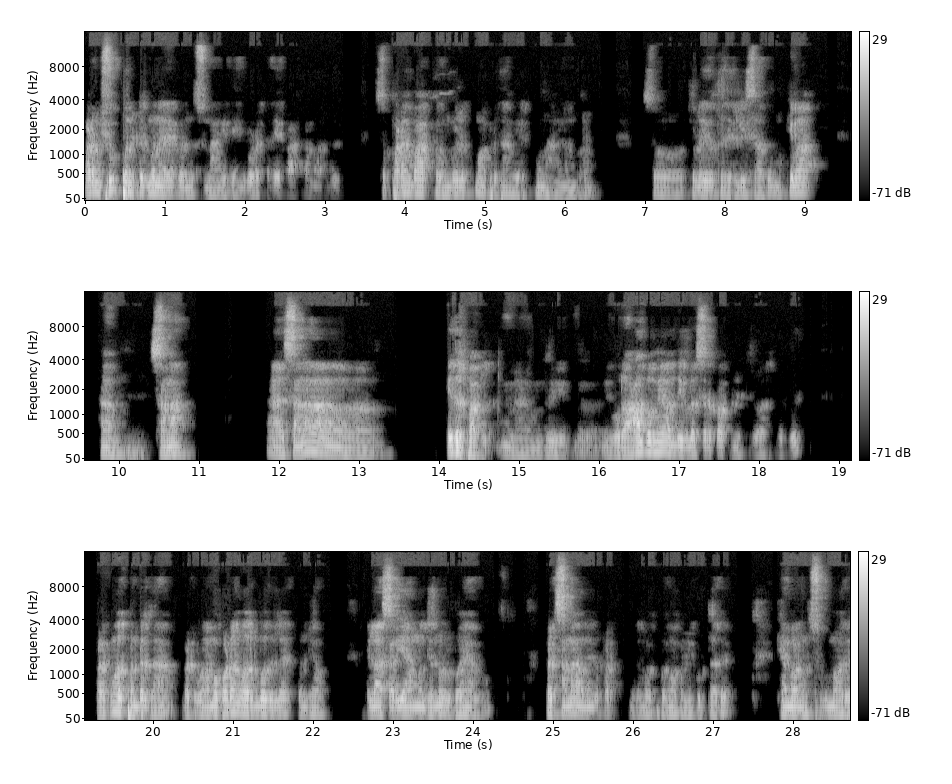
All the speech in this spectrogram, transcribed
படம் ஷூட் பண்ணிட்டு இருக்கும்போது நிறைய பேர் வந்து சொன்னாங்க இது எங்களோட கதையை பார்க்காம இருந்தது. ஸோ படம் பார்க்க உங்களுக்கும் அப்படி தான் இருக்கும் நாங்கள் நம்புகிறோம் ஸோ ஜூலை இருபத்தஞ்சி ரிலீஸ் ஆகுது. முக்கியமாக சனா சனா எதிர்பார்க்கல. நான் வந்து ஒரு ஆல்பமே வந்து இவ்வளோ சிறப்பாக பண்ணிட்டு வருகிறது. வழக்கமாக அது பண்ணுறது தான் பட் நம்ம படம் வரும்போது இல்லை கொஞ்சம் எல்லாம் சரியாக அமைஞ்சுன்னு ஒரு பயம் இருக்கும். பட் சனா வந்து இந்த படம் ரொம்ப அற்புதமாக பண்ணி கொடுத்தாரு. Cameraman Sukumar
